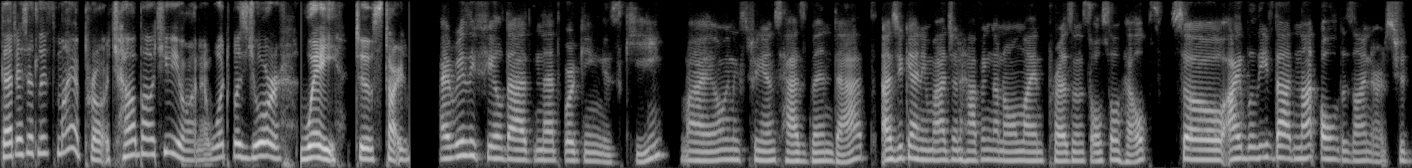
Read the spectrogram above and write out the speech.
That is at least my approach. How about you, Ioana? What was your way to start? I really feel that networking is key. My own experience has been that. As you can imagine, having an online presence also helps. So I believe that not all designers should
